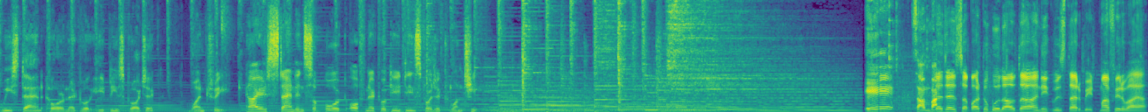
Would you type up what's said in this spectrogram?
We stand for Network 18's project One Tree. I stand in support of Network 18's Project One Tree. એ સંભાળ રાજાએ સપાટો બોલાવતા અનેક વિસ્તાર બેટમાં ફેરવાયા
